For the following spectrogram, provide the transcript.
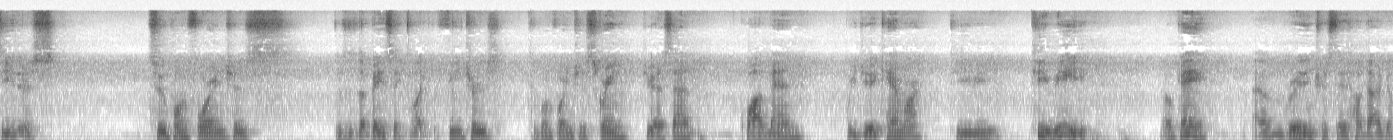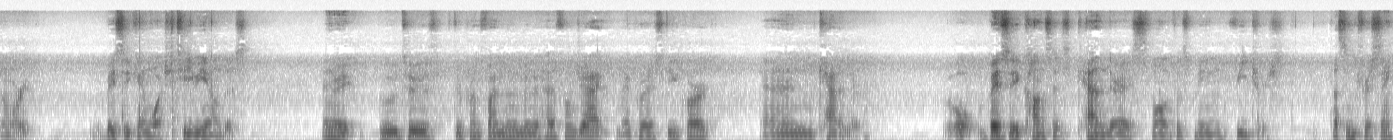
see there's 2.4 inches. This is the basic like features. 2.4 inches screen GSM quad band VGA camera TV TV okay I'm really interested how that's gonna work. Basically you can watch TV on this. Anyway Bluetooth 3.5 millimeter headphone jack micro SD card and calendar well, basically as calendar as one of those main features. That's interesting.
